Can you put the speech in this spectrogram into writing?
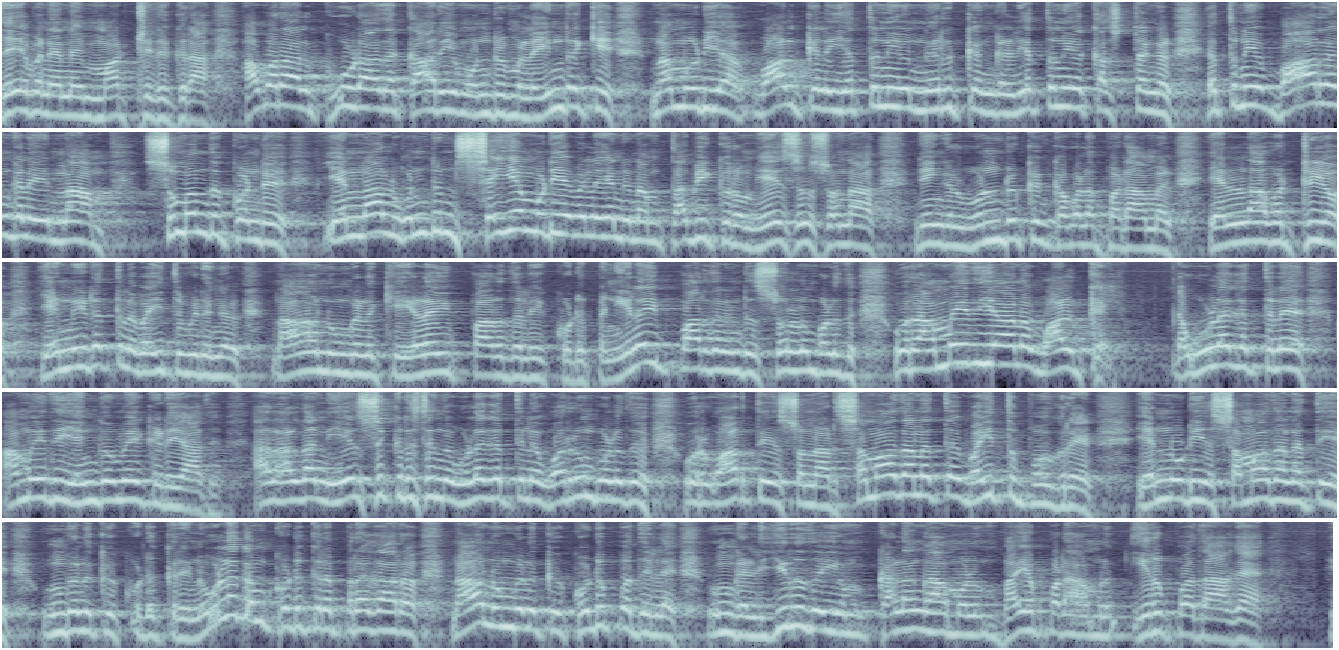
தேவன் என்னை மாற்றியிருக்கிறார். அவரால் கூடாத காரியம் ஒன்றுமில்லை. இன்றைக்கு நம்முடைய வாழ்க்கையில் எத்தனையோ நெருக்கங்கள் எத்தனையோ கஷ்டங்கள் எத்தனையோ பாரங்களை நாம் சுமந்து கொண்டு என்னால் ஒன்றும் செய்ய முடியவில்லை என்று நாம் தவிக்கிறோம். இயேசு சொன்னார் நீங்கள் ஒன்றுக்கும் கவலைப்படாமல் எல்லாவற்றையும் என்னிடத்தில் வைத்து விடுங்கள். நான் உங்களுக்கு இலைப்பாறுதலை கொடுப்பேன். இலைப்பாறுதல் என்று சொல்லும் பொழுது ஒரு அமைதியான வாழ்க்கை. இந்த உலகத்தில் அமைதி எங்குமே கிடையாது. அதனால தான் இயேசு கிறிஸ்து இந்த உலகத்தில் வரும் பொழுது ஒரு வார்த்தையை சொன்னார் சமாதானத்தை வைத்து போகிறேன். என்னுடைய சமாதானத்தை உங்களுக்கு கொடுக்கிறேன். உலகம் கொடுக்கிற பிரகாரம் நான் உங்களுக்கு கொடுப்பதில்லை. உங்கள் இருதையும் கலங்காமலும் பயப்படாமலும் இருப்பதாக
